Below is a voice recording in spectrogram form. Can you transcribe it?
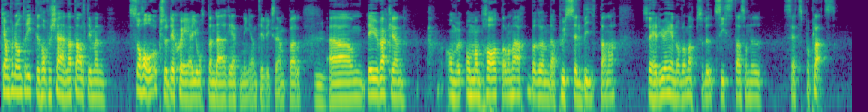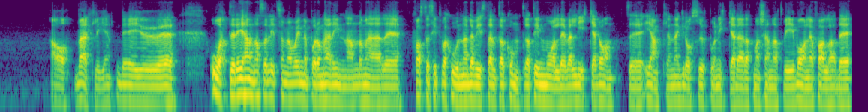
kanske inte riktigt har förtjänat alltid men så har också de Gea gjort den där räddningen till exempel. Mm. det är ju verkligen om, om man pratar de här berömda pusselbitarna så är det ju en av de absolut sista som nu sätts på plats. Ja, verkligen. Det är ju eh, återigen, alltså lite som jag var inne på de här innan, de här eh, fasta situationerna där vi istället har kontrat in mål. Det är väl likadant eh, egentligen när Gross är uppe och nickar där, att man känner att vi i vanliga fall hade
